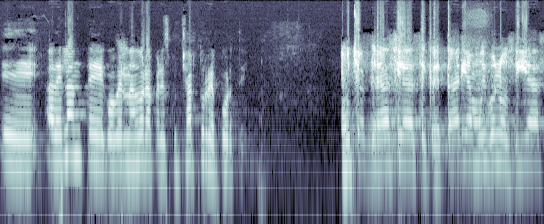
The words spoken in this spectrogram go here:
eh, adelante, gobernadora, para escuchar tu reporte. Muchas gracias, secretaria. Muy buenos días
